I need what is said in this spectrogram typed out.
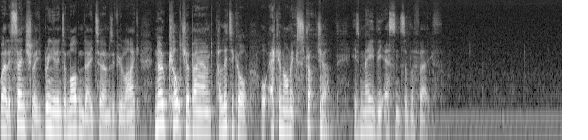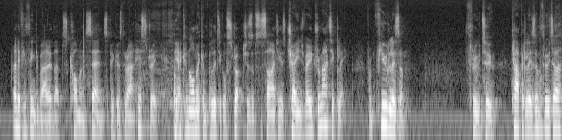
Well, essentially, bring it into modern day terms, if you like, no culture bound political or economic structure is made the essence of the faith. And if you think about it, that's common sense because throughout history, the economic and political structures of society has changed very dramatically from feudalism through to capitalism, through to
